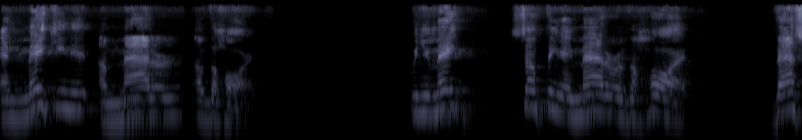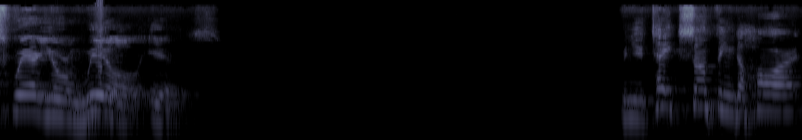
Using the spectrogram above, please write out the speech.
And making it a matter of the heart. When you make something a matter of the heart, that's where your will is. When you take something to heart,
